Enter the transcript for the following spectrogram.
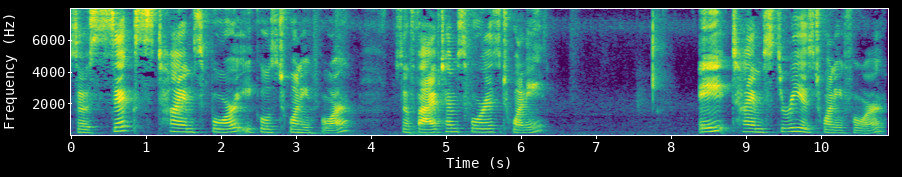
So 6 times 4 equals 24. So 5 times 4 is 20. 8 times 3 is 24.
